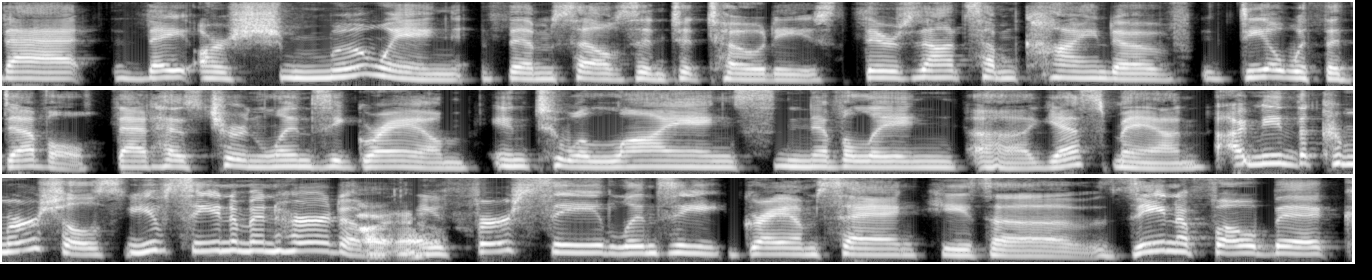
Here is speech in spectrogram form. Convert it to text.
that they are schmooing themselves into toadies. There's not some kind of deal with the devil that has turned Lindsey Graham into a lying, sniveling, uh, yes man. I mean, the commercials, you've seen them and heard them. You first see Lindsey Graham saying he's a xenophobic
